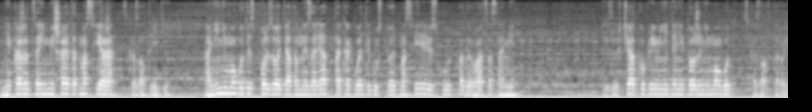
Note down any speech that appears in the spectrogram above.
«Мне кажется, им мешает атмосфера», – сказал третий. Они не могут использовать атомный заряд, так как в этой густой атмосфере рискуют подорваться сами. «И взрывчатку применить они тоже не могут», — сказал второй.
